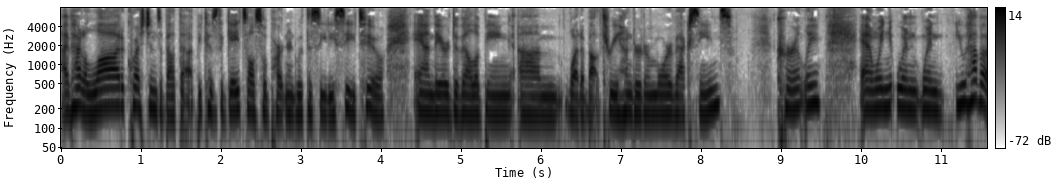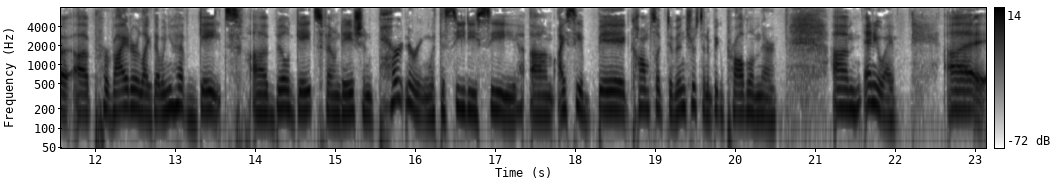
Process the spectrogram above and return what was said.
I've had a lot of questions about that because the Gates also partnered with the CDC too, and they are developing um, what about 300 or more vaccines currently. And when when when you have a, a provider like that, when you have Gates, uh, Bill Gates Foundation partnering with the CDC, um, I see a big conflict of interest and a big problem there. Um, anyway. Uh,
